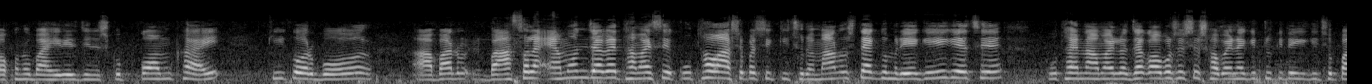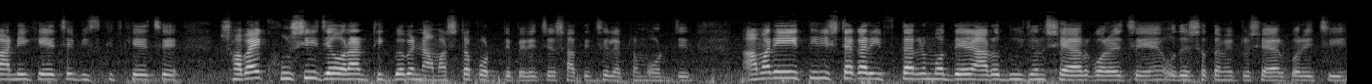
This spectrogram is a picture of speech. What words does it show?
কখনো বাহিরের জিনিস খুব কম খাই, কি করব? আবার বাসলা এমন জায়গায় থামাইছে, কোথাও আশেপাশে কিছু না মানুষ তো একদম রেগেই গেছে, কোথায় নামাইলো? যাক, অবশেষে সবাই নাকি টুকিটাকি কিছু পানি খেয়েছে, বিস্কিট খেয়েছে। সবাই খুশি যে ওরা ঠিকভাবে নামাজটা পড়তে পেরেছে, সাথে ছিল একটা মসজিদ। আমার এই তিরিশ টাকার ইফতারের মধ্যে আরও দুইজন শেয়ার করেছে। ওদের সাথে আমি একটু শেয়ার করেছি।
